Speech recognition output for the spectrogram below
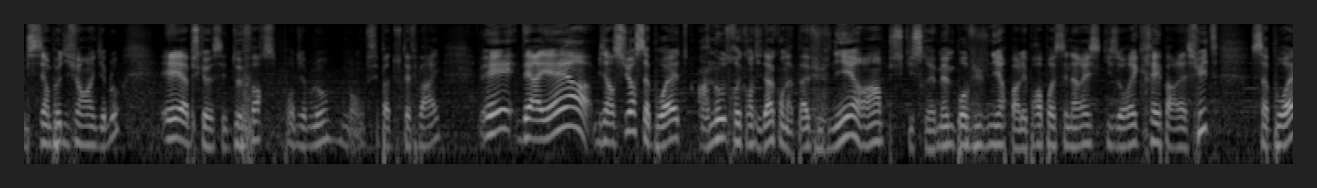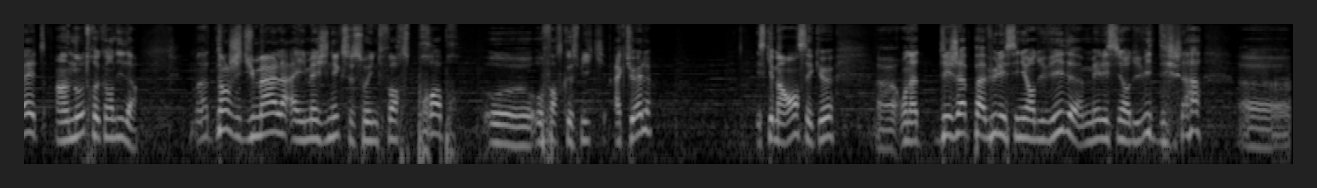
même si c'est un peu différent avec Diablo. Et puisque c'est deux forces pour Diablo, donc c'est pas tout à fait pareil. Et derrière, bien sûr, ça pourrait être un autre candidat qu'on n'a pas vu venir, hein, puisqu'il serait même pas vu venir par les propres scénaristes qu'ils auraient créés par la suite. Ça pourrait être un autre candidat. Maintenant, j'ai du mal à imaginer que ce soit une force propre aux forces cosmiques actuelles. Et ce qui est marrant, c'est que euh, on n'a déjà pas vu les Seigneurs du Vide, mais les Seigneurs du Vide déjà euh,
